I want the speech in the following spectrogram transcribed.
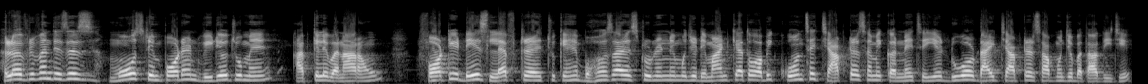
Hello everyone this is most important video जो मैं आपके लिए बना रहा हूँ। 40 डेज़ लेफ़्ट रह चुके हैं। बहुत सारे स्टूडेंट ने मुझे डिमांड किया तो अभी कौन से चैप्टर्स हमें करने चाहिए? डू और डाइट चैप्टर्स आप मुझे बता दीजिए।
